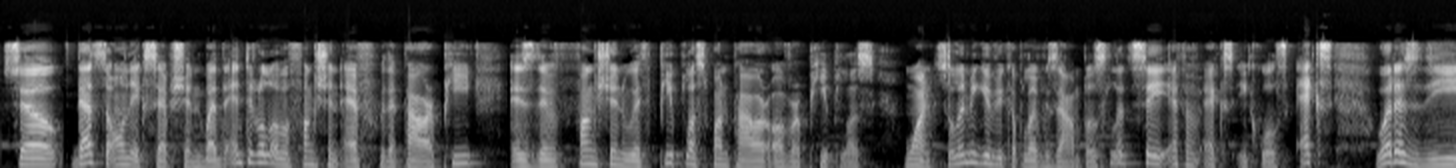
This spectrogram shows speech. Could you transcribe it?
So that's the only exception, but the integral of a function f with a power p is the function with p plus 1 power over p plus 1. So let me give you a couple of examples. Let's say f of x equals x. What is the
